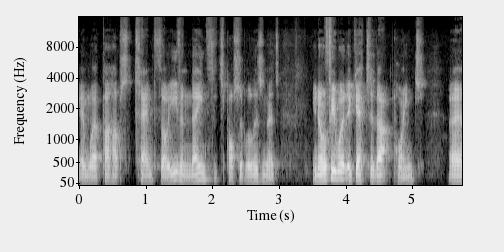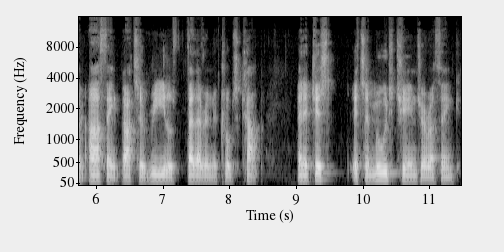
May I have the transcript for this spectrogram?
and we're perhaps tenth or even 9th, It's possible, isn't it? You know, if we were to get to that point, um, I think that's a real feather in the club's cap, and it just it's a mood changer. I think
